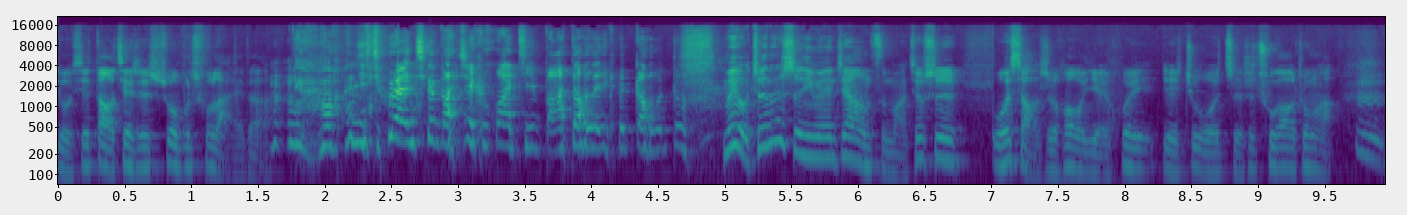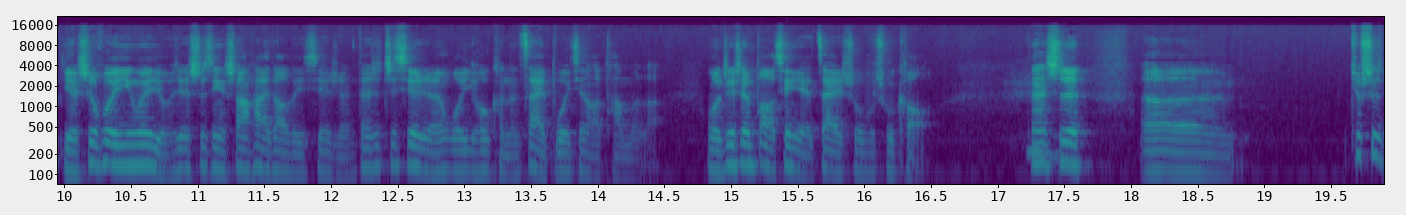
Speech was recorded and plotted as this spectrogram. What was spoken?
有些道歉是说不出来的。你突然间把这个话题拔到了一个高度，没有，真的是因为这样子嘛？就是我小时候也会，也就我只是初高中啊，嗯，也是会因为有些事情伤害到的一些人，但是这些人我以后可能再也不会见到他们了，我这声抱歉也再也说不出口。但是，呃，就是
